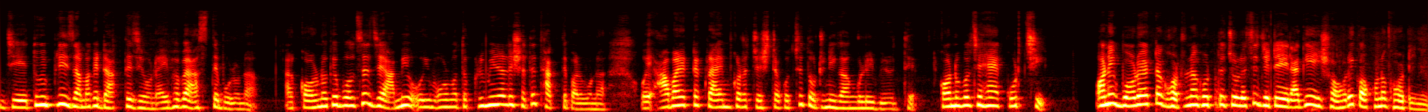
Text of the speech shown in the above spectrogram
যে, তুমি প্লিজ আমাকে ডাকতে যেও না এইভাবে আসতে বলো না। আর কর্ণকে বলছে যে, আমি ওই, ওর মতো ক্রিমিনালের সাথে থাকতে পারব না। ওই আবার একটা ক্রাইম করার চেষ্টা করছে তটিনী গাঙ্গুলির বিরুদ্ধে। কর্ণ বলছে হ্যাঁ করছি। অনেক বড় একটা ঘটনা ঘটতে চলেছে যেটা এর আগে এই শহরে কখনো ঘটেনি।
